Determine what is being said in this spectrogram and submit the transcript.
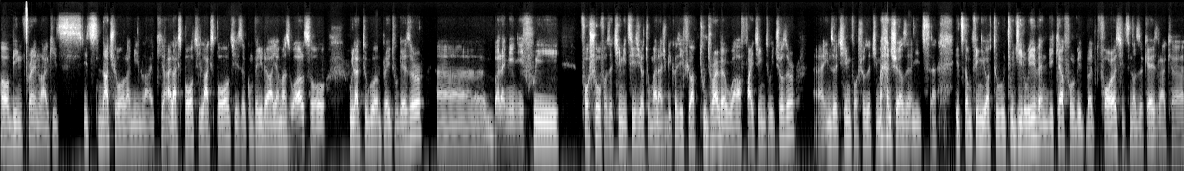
or being friend like it's it's natural. I mean like yeah, i like sports he likes sports he's a competitor i am as well. So we like to go and play together. Uh, but i mean if we for sure for the team it's easier to manage because if you have two drivers who are fighting to each other in the team for sure the team managers and it's uh, it's something you have to to deal with and be careful with. But for us it's not the case. Like uh,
